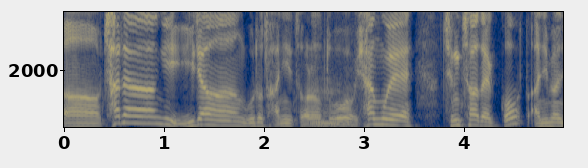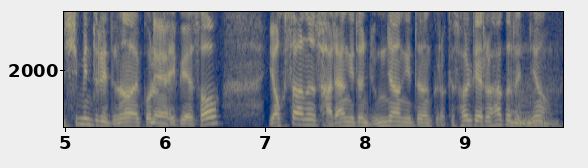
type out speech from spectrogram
어 차량이 이량으로 다니더라도 향후에 증차될 것 아니면 시민들이 늘어날 거를 네. 대비해서 역사는 4량이든 6량이든 그렇게 설계를 하거든요. 음.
